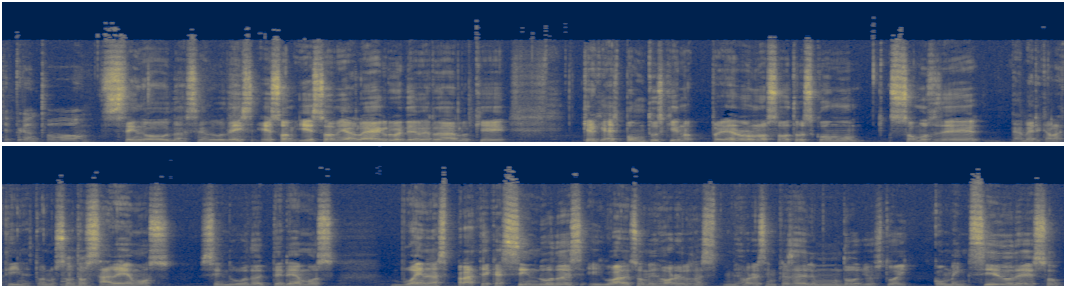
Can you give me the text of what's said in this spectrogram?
de pronto... Sin duda, sin duda. Eso, eso me alegro, de verdad. Lo que creo que hay puntos que no, primero nosotros como somos de, de América Latina. Entonces nosotros sabemos, sin duda, tenemos buenas prácticas, sin duda es iguales o mejores las mejores empresas del mundo. Yo estoy convencido de eso,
